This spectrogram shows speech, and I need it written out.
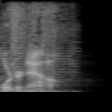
Order now.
